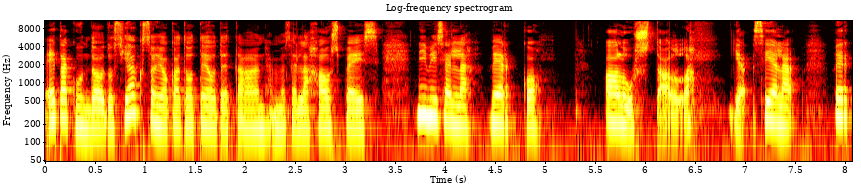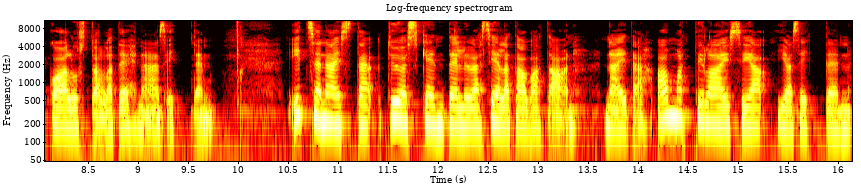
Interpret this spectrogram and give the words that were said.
etäkuntoutusjakso, joka toteutetaan tämmöisellä Housebase-nimisellä verkkoalustalla. Ja siellä verkkoalustalla tehdään sitten itsenäistä työskentelyä. Siellä tavataan näitä ammattilaisia ja sitten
